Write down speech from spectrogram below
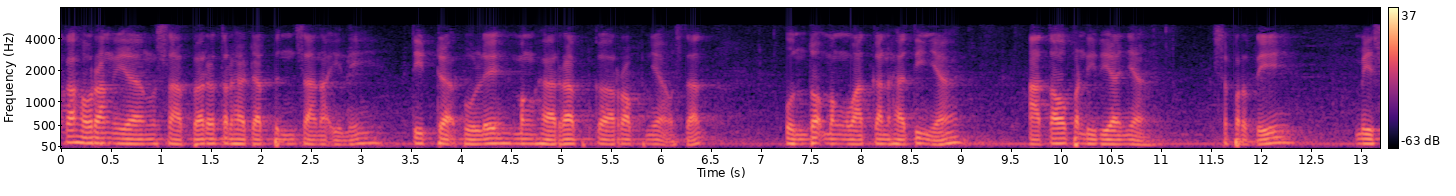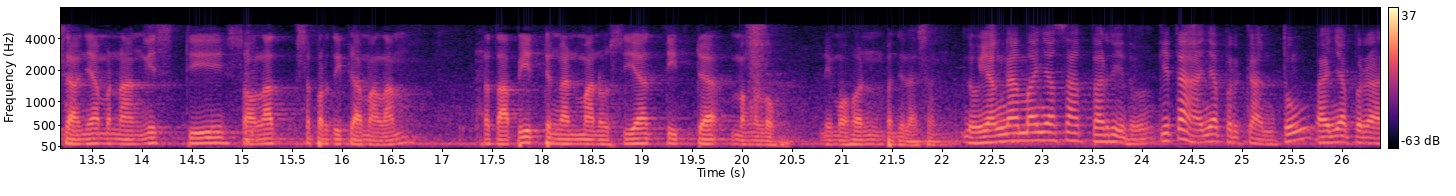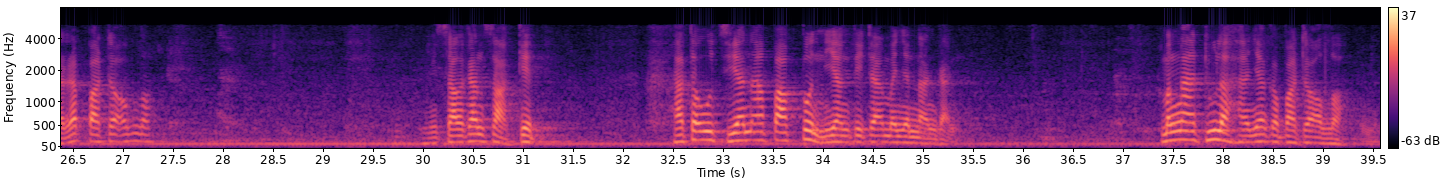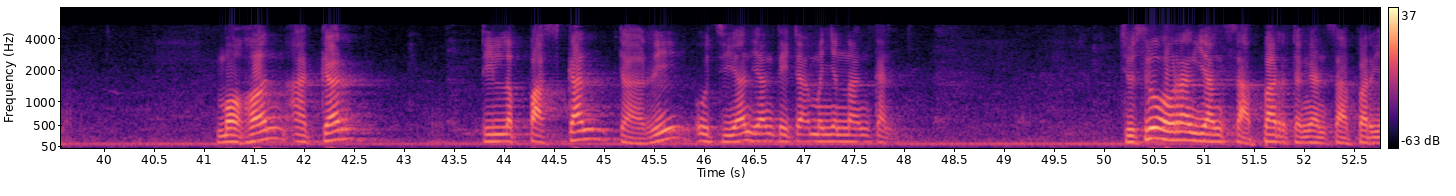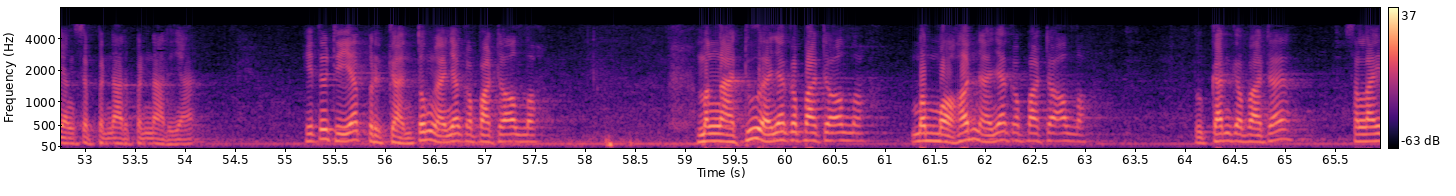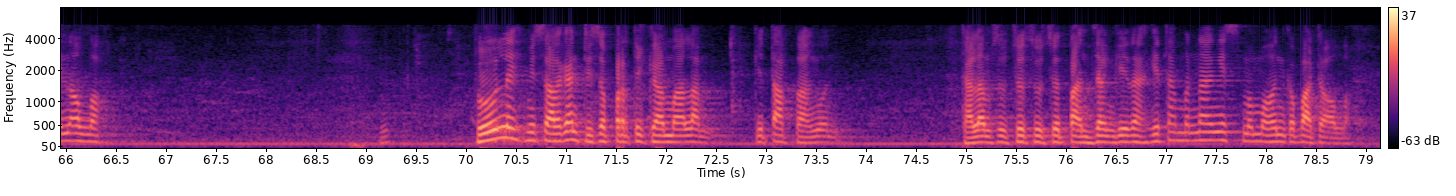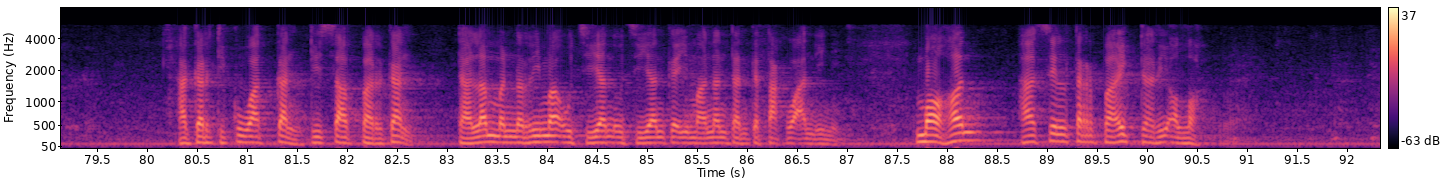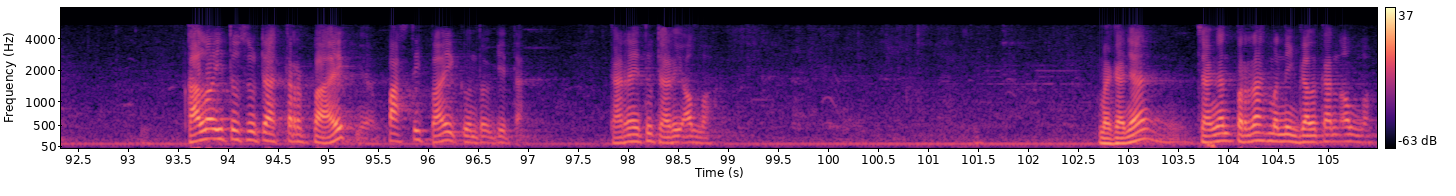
apakah orang yang sabar terhadap bencana ini tidak boleh mengharap ke Robnya Ustadz untuk menguatkan hatinya atau pendiriannya? Seperti misalnya menangis di sholat sepertiga malam tetapi dengan manusia tidak mengeluh. Ini mohon penjelasan. Loh, yang namanya sabar itu kita hanya bergantung hanya berharap pada Allah misalkan sakit atau ujian apa pun yang tidak menyenangkan mengadulah hanya kepada Allah mohon agar dilepaskan dari ujian yang tidak menyenangkan. Justru orang yang sabar dengan sabar yang sebenar-benarnya itu dia bergantung hanya kepada Allah. Mengadu hanya kepada Allah, memohon hanya kepada Allah. Bukan kepada selain Allah. Boleh misalkan di sepertiga malam kita bangun dalam sujud-sujud panjang kita, kita menangis memohon kepada Allah agar dikuatkan, disabarkan dalam menerima ujian-ujian keimanan dan ketakwaan ini. Mohon hasil terbaik dari Allah. Kalau itu sudah terbaik, ya, pasti baik untuk kita. Karena itu dari Allah. Makanya jangan pernah meninggalkan Allah.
